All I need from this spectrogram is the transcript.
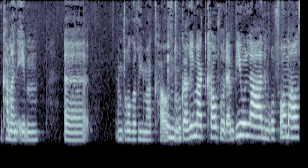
und kann man eben äh, Im Drogeriemarkt kaufen. im Drogeriemarkt kaufen oder im Bioladen, im Reformhaus.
